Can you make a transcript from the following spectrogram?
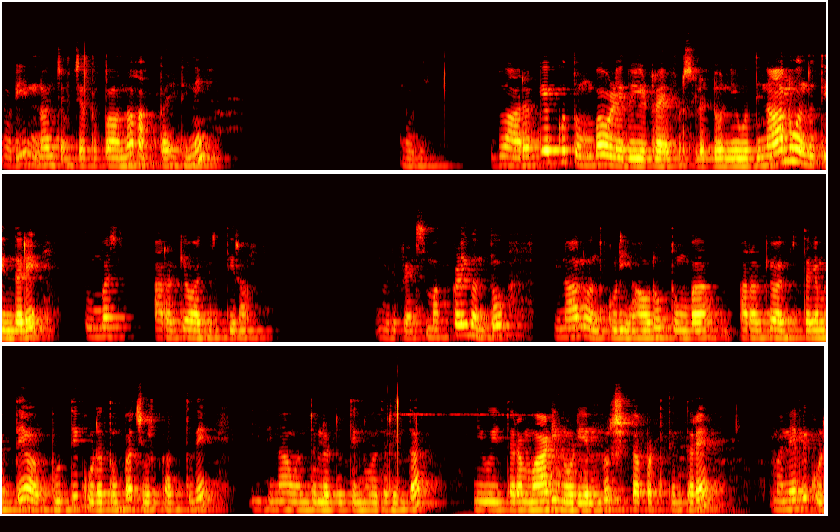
ನೋಡಿ, ಇನ್ನೊಂದು ಚಮಚ ತುಪ್ಪವನ್ನು ಹಾಕ್ತಾ ಇದ್ದೀನಿ. ನೋಡಿ, ಇದು ಆರೋಗ್ಯಕ್ಕೂ ತುಂಬ ಒಳ್ಳೆಯದು ಈ ಡ್ರೈ ಫ್ರೂಟ್ಸ್ ಲಡ್ಡು. ನೀವು ದಿನಾಲೂ ಒಂದು ತಿಂದರೆ ತುಂಬ ಆರೋಗ್ಯವಾಗಿರ್ತೀರ. ನೋಡಿ ಫ್ರೆಂಡ್ಸ್ ಮಕ್ಕಳಿಗಂತೂ ದಿನಾಲೂ ಒಂದು ಕುಡಿ, ಅವರು ತುಂಬ ಆರೋಗ್ಯವಾಗಿರ್ತಾರೆ ಮತ್ತು ಅವ್ರ ಬುದ್ಧಿ ಕೂಡ ತುಂಬ ಚುರುಕಾಗ್ತದೆ. ಈ ದಿನ ಒಂದು ಲಡ್ಡು ತಿನ್ನುವುದರಿಂದ ನೀವು ಈ ಥರ ಮಾಡಿ ನೋಡಿ, ಎಲ್ಲರೂ ಇಷ್ಟಪಟ್ಟು ತಿಂತಾರೆ. ಮನೆಯಲ್ಲಿ ಕೂಡ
